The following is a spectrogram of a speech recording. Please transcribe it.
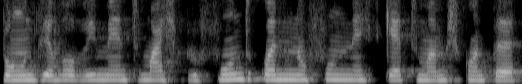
para um desenvolvimento mais profundo, quando no fundo nem sequer tomamos conta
